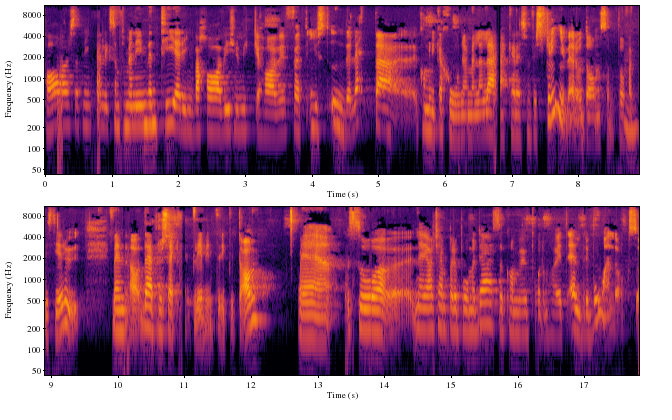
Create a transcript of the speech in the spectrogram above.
har så att ni kan liksom som en inventering, vad har vi, hur mycket har vi, för att just underlätta kommunikationen mellan läkare som förskriver och de som då mm. faktiskt ger ut. Men ja, det här projektet blev inte riktigt av. Eh, så när jag kämpade på med det så kom jag på att de har ett äldreboende också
